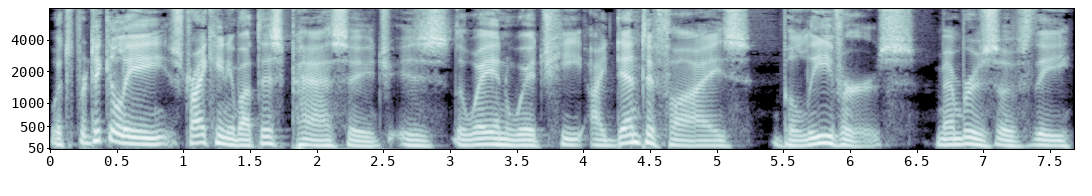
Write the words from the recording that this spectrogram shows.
What's particularly striking about this passage is the way in which he identifies believers, members of the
